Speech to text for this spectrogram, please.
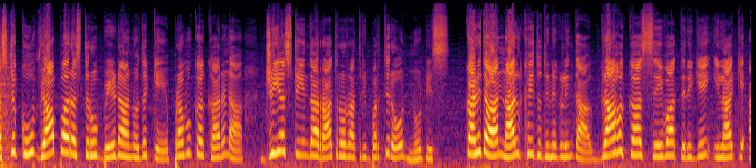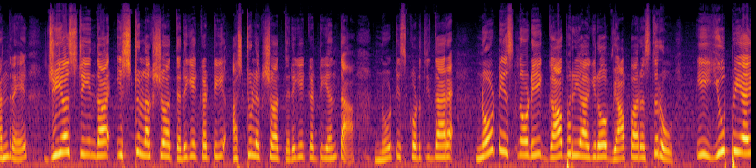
ಅಷ್ಟಕ್ಕೂ ವ್ಯಾಪಾರಸ್ಥರು ಬೇಡ ಅನ್ನೋದಕ್ಕೆ ಪ್ರಮುಖ ಕಾರಣ ಜಿಎಸ್ಟಿಯಿಂದ ರಾತ್ರೋರಾತ್ರಿ ಬರ್ತಿರೋ ನೋಟಿಸ್. ಕಳೆದ ನಾಲ್ಕೈದು ದಿನಗಳಿಂದ ಗ್ರಾಹಕ ಸೇವಾ ತೆರಿಗೆ ಇಲಾಖೆ ಅಂದ್ರೆ ಜಿಎಸ್ಟಿಯಿಂದ ಇಷ್ಟು ಲಕ್ಷ ತೆರಿಗೆ ಕಟ್ಟಿ, ಅಷ್ಟು ಲಕ್ಷ ತೆರಿಗೆ ಕಟ್ಟಿ ಅಂತ ನೋಟಿಸ್ ಕೊಡ್ತಿದ್ದಾರೆ. ನೋಟಿಸ್ ನೋಡಿ ಗಾಬರಿಯಾಗಿರೋ ವ್ಯಾಪಾರಸ್ಥರು, ಈ ಯು ಪಿ ಐ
